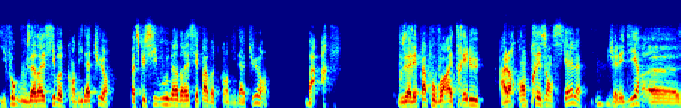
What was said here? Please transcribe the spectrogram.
il faut que vous adressiez votre candidature, parce que si vous n'adressez pas votre candidature, bah, vous n'allez pas pouvoir être élu. Alors qu'en présentiel, mhm. j'allais dire, euh,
